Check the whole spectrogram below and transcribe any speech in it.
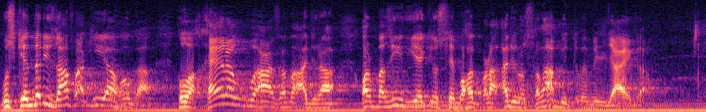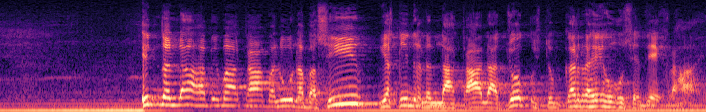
اس کے اندر اضافہ کیا ہوگا۔ ہوا خیر اعظم اجرا اور مزید یہ کہ اس سے بہت بڑا اجر و ثواب بھی تمہیں مل جائے گا۔ ان اللہ بما تعملون بصیر، یقین اللہ تعالی، جو کچھ تم کر رہے ہو اسے دیکھ رہا ہے۔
